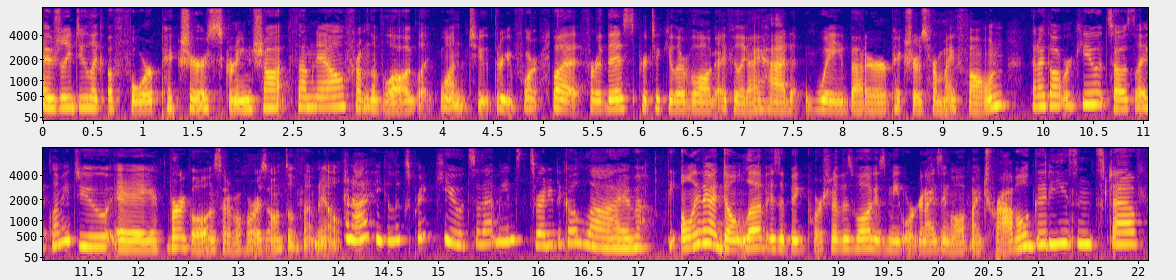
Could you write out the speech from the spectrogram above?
I usually do like a four picture screenshot thumbnail from the vlog, like one, two, three, four. But for this particular vlog, I feel like I had way better pictures from my phone that I thought were cute. So I was like, let me do a vertical instead of a horizontal thumbnail. And I think it looks pretty cute. So that means it's ready to go live. The only thing I don't love is a big portion of this vlog is me organizing all of my travel goodies and stuff. And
